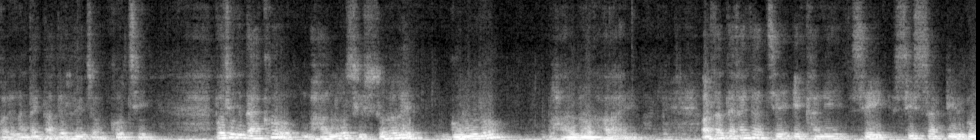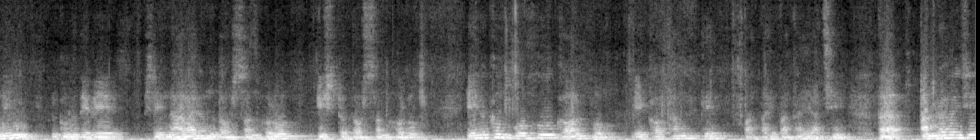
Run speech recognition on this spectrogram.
করে না, তাই তাদের হয়ে জব করছি। বলছে যে দেখো, ভালো শিষ্য হলে গুরুরও ভালো হয়। অর্থাৎ দেখা যাচ্ছে এখানে সেই শিষ্যাটির গুণেই গুরুদেবের সেই নারায়ণ দর্শন হলো, ইষ্ট দর্শন হলো। এরকম বহু গল্প এই কথামৃতের পাতায় পাতায় আছে। তা আমরা ওই যে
